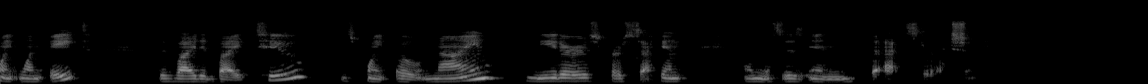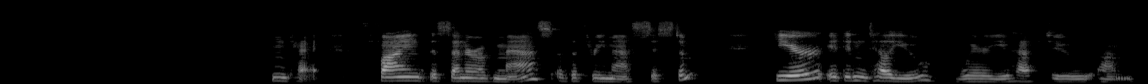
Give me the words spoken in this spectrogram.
0.18 divided by 2 is 0.09 meters per second. And this is in the x direction. Okay, find the center of mass of the three mass system. Here, it didn't tell you where you have to um,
